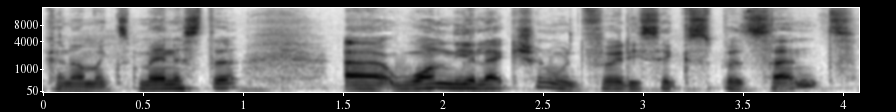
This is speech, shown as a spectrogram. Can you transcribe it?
economics minister, uh, won the election with 36%.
